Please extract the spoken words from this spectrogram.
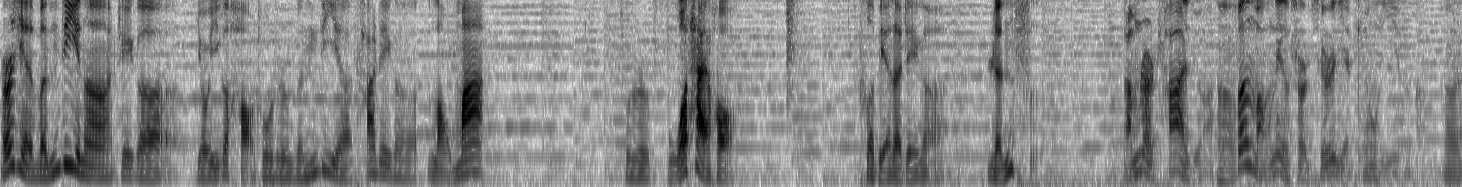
而且文帝呢，这个有一个好处是，文帝啊，他这个老妈就是薄太后，特别的这个仁慈。咱们这儿插一句啊，嗯藩王这个事儿其实也挺有意思的。嗯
